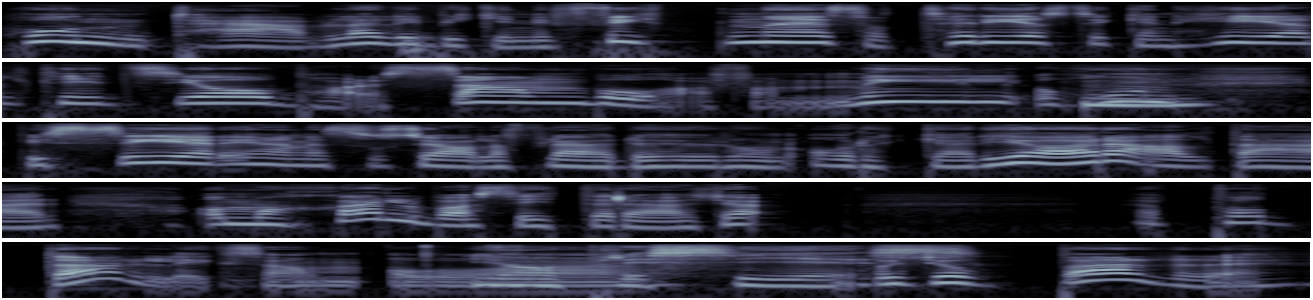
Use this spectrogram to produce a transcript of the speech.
hon tävlar i bikini fitness, har tre stycken heltidsjobb, har sambo, har familj och hon, mm. vi ser i hennes sociala flöde hur hon orkar göra allt det här. Om man själv bara sitter där, jag, jag poddar liksom och, ja, precis. och jobbar.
